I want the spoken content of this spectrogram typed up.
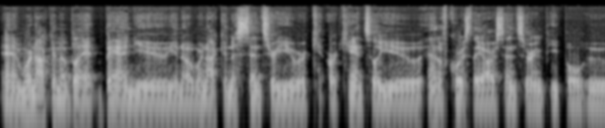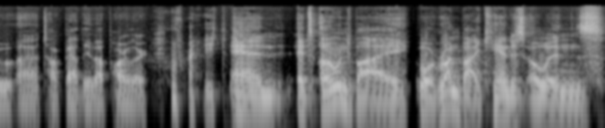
And we're not going to ban you you know we're not going to censor you or, or cancel you. And of course they are censoring people who uh, talk badly about parler. Right. And it's owned by or run by candace owens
